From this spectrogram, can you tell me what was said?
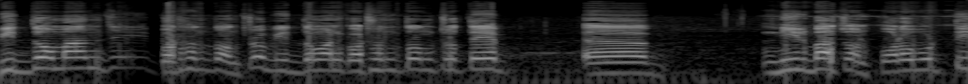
বিদ্যমান যে গঠনতন্ত্র, বিদ্যমান গঠনতন্ত্রতে নির্বাচন, পরবর্তী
